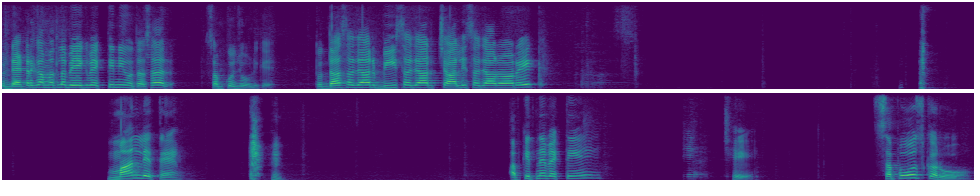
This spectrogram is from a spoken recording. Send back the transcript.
तो डेटर का मतलब एक व्यक्ति नहीं होता सर, सबको जोड़ के। तो दस हज़ार, बीस हज़ार, चालीस हज़ार और एक। मान लेते हैं। अब कितने व्यक्ति हैं? छ सपोज़ करो,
